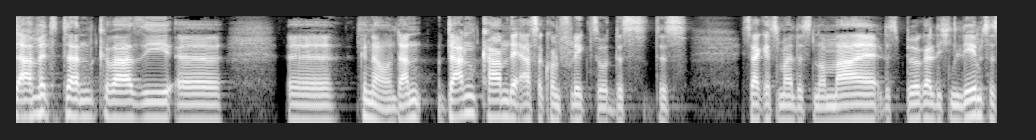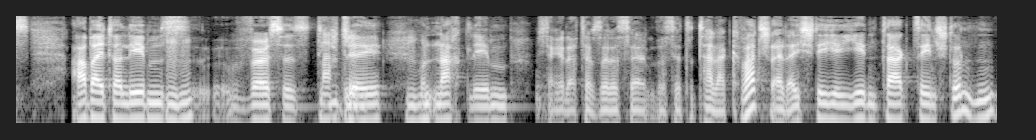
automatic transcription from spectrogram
damit dann quasi, äh, äh, genau, und dann, dann kam der erste Konflikt, so des, des, ich sag jetzt mal, des normal, des bürgerlichen Lebens, des Arbeiterlebens versus DJ Mhm. Und Nachtleben. Ich dann gedacht habe, so, das, ist ja, das ist ja totaler Quatsch, Alter. Ich stehe hier jeden Tag zehn Stunden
